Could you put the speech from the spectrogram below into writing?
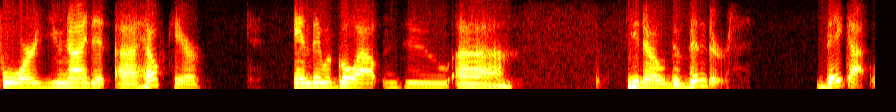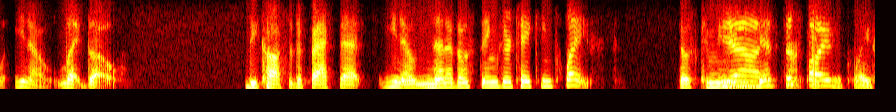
for United uh, Healthcare, and they would go out and do, uh, you know, the vendors. They got, you know, let go because of the fact that you know none of those things are taking place. Those community yeah, events it's just aren't taking by, place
